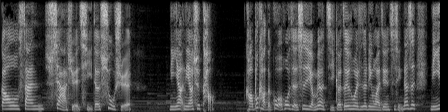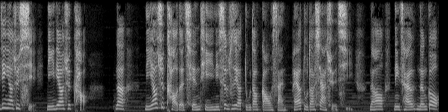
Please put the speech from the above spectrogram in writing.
高三下学期的数学，你要你要去考，考不考得过，或者是有没有及格，这就会是另外一件事情。但是你一定要去写，你一定要去考，那。你要去考的前提，你是不是要读到高三，还要读到下学期，然后你才能够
